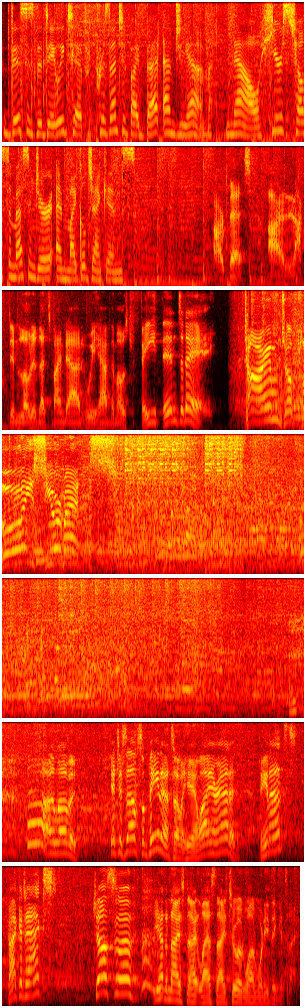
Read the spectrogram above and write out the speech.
This is the Daily Tip presented by BetMGM. Now, here's Chelsa Messinger and Michael Jenkins. Our bets are locked and loaded. Let's find out who we have the most faith in today. Time to place your bets. Oh, I love it. Get yourself some peanuts over here while you're at it. Peanuts? Cracker Jacks? Chelsa, you had a nice night last night, two and one. What are you thinking tonight?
